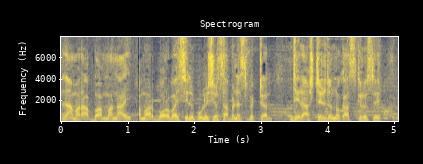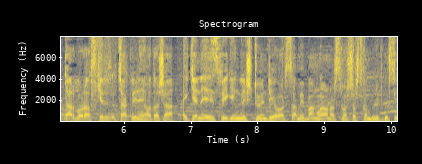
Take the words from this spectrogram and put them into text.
আমার আব্বা, আম্মা নাই, আমার বড় ভাই ছিল পুলিশের সাব ইন্সপেক্টর, যে রাষ্ট্রের জন্য কাজ করেছে, তারপর আজকের চাকরি নেই, হতাশা। I can speak English twenty hours আমি বাংলা অনার্স মাস্টার্স কমপ্লিট করছি।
